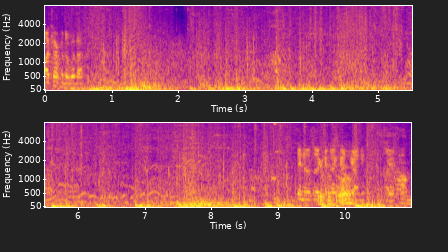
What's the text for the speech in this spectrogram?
Watch out for the widow. Daniel, there's a Careful, a- a- Flo. a-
